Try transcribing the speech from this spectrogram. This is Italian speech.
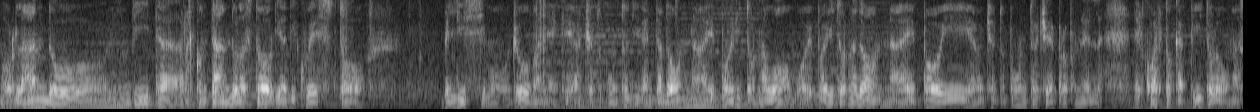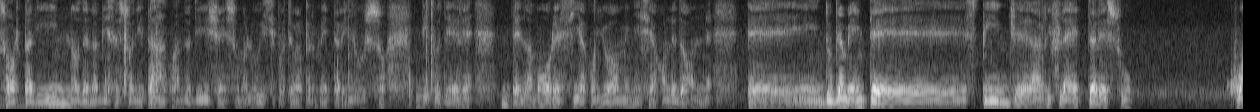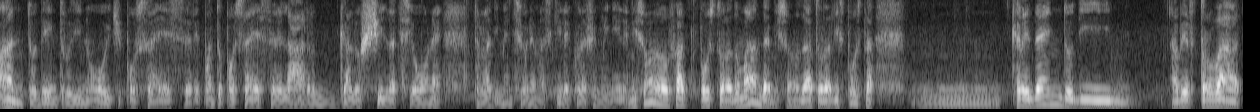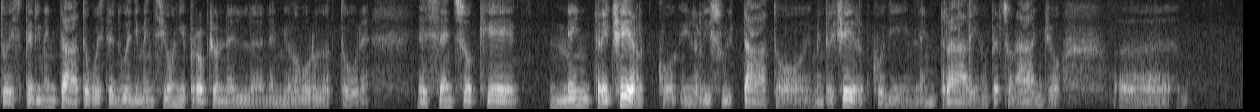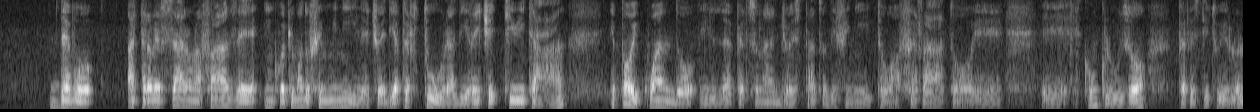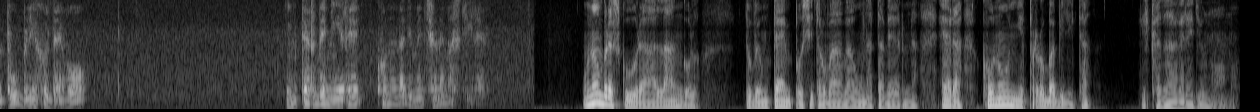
Orlando invita, raccontando la storia di questo bellissimo giovane che a un certo punto diventa donna e poi ritorna uomo e poi ritorna donna e poi a un certo punto c'è proprio nel, nel, quarto capitolo una sorta di inno della bisessualità quando dice insomma lui si poteva permettere il lusso di godere dell'amore sia con gli uomini sia con le donne. E indubbiamente spinge a riflettere su quanto dentro di noi ci possa essere, quanto possa essere larga l'oscillazione tra la dimensione maschile e quella femminile. Mi sono posto la domanda e mi sono dato la risposta mh, mm, credendo di aver trovato e sperimentato queste due dimensioni proprio nel, nel mio lavoro d'attore, nel senso che mentre cerco il risultato, mentre cerco di entrare in un personaggio, eh, devo attraversare una fase in qualche modo femminile, cioè di apertura, di recettività, e poi quando il personaggio è stato definito, afferrato e, e concluso, per restituirlo al pubblico devo intervenire con una dimensione maschile. Un'ombra scura all'angolo dove un tempo si trovava una taverna, era con ogni probabilità il cadavere di un uomo.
